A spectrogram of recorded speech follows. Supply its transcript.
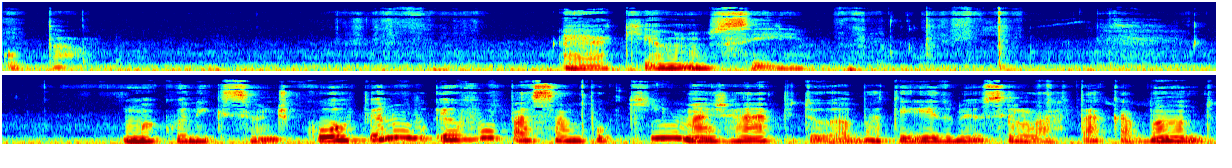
Opa. É, aqui eu não sei uma conexão de corpo. Eu, não, eu vou passar um pouquinho mais rápido, a bateria do meu celular tá acabando,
